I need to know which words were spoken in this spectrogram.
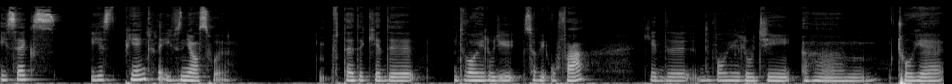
I seks jest piękny i wzniosły wtedy, kiedy dwoje ludzi sobie ufa, kiedy dwoje ludzi czuje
